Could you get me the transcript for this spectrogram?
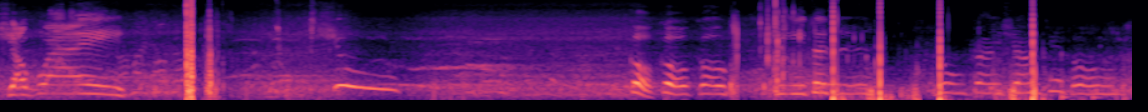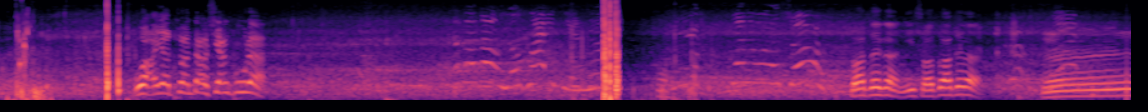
小乖，咻，Go Go Go，第一站是勇敢向前冲。哇，要撞到香菇了。抓这个，你手抓这个，嗯，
